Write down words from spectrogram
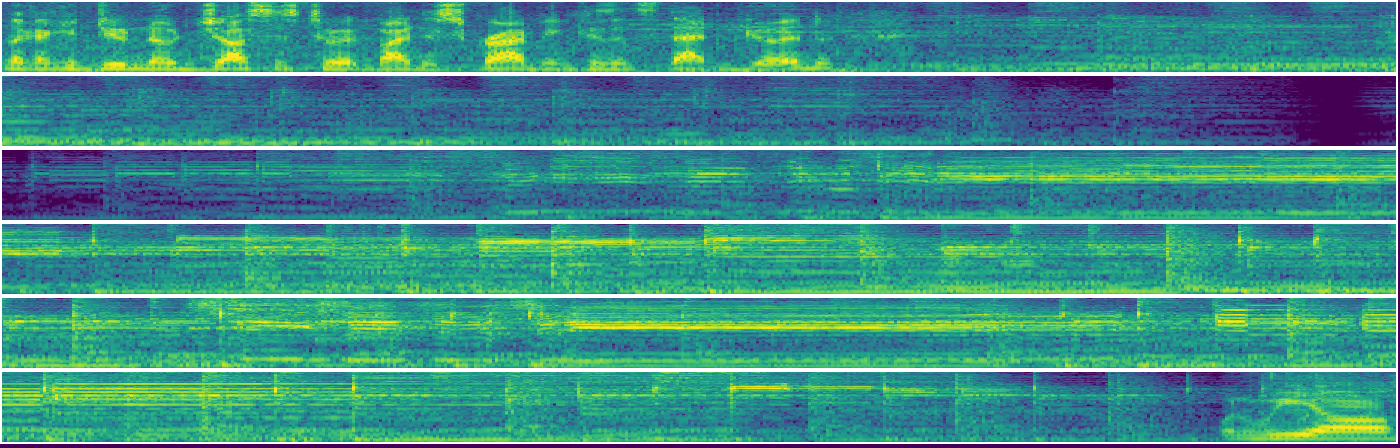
like I could do no justice to it by describing because it's that good. When we all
